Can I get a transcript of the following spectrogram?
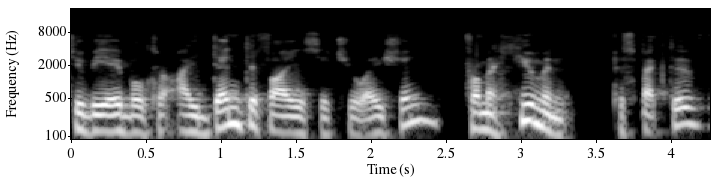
to be able to identify a situation from a human perspective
